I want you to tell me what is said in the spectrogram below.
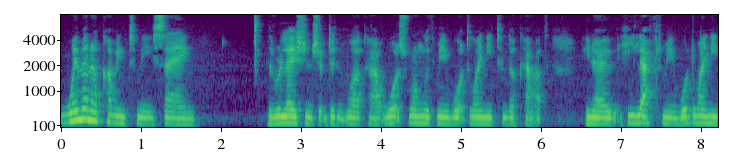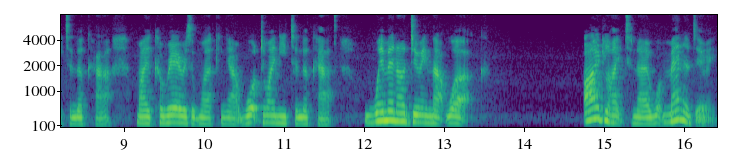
Women are coming to me saying, the relationship didn't work out. What's wrong with me? What do I need to look at? You know, he left me. What do I need to look at? My career isn't working out. What do I need to look at? Women are doing that work. I'd like to know what men are doing.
